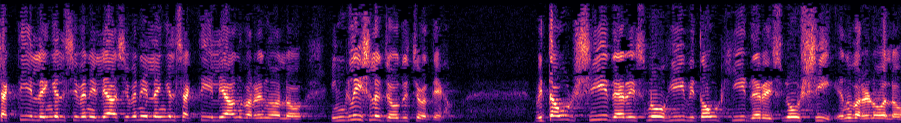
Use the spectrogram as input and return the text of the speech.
ശക്തിയില്ലെങ്കിൽ ശിവനില്ല ശിവനില്ലെങ്കിൽ ശക്തിയില്ല എന്ന് പറയുന്നുവല്ലോ ഇംഗ്ലീഷിൽ ചോദിച്ചു അദ്ദേഹം. Without she there is no he without he there is no she എന്ന് പറയണമല്ലോ.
